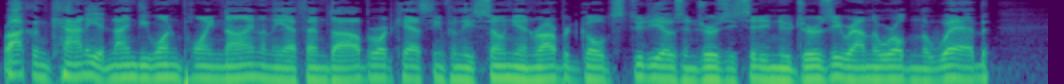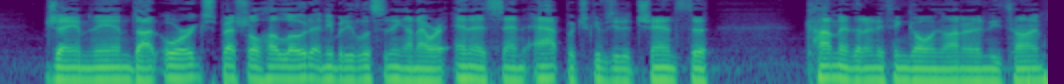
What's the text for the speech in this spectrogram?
Rockland County at 91.9 on the FM dial, broadcasting from the Sonia and Robert Gold studios in Jersey City, New Jersey, around the world on the web, jmnam.org. Special hello to anybody listening on our NSN app, which gives you the chance to comment on anything going on at any time.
